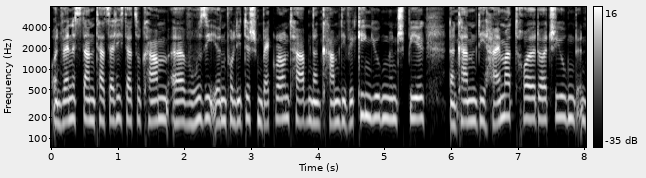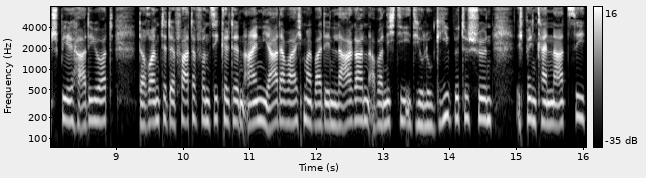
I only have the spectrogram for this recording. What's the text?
Und wenn es dann tatsächlich dazu kam, äh, wo sie ihren politischen Background haben, dann kam die Wiking-Jugend ins Spiel, dann kam die heimattreue deutsche Jugend ins Spiel, HDJ. Da räumte der Vater von Sickelten ein, ja, da war ich mal bei den Lagern, aber nicht die Ideologie, bitteschön. Ich bin kein Nazi.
